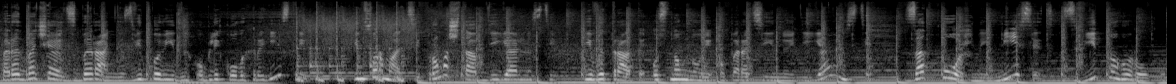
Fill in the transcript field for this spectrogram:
передбачають збирання з відповідних облікових регістрів інформації про масштаб діяльності і витрати основної операційної діяльності за кожний місяць звітного року.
